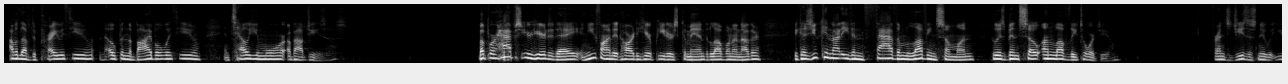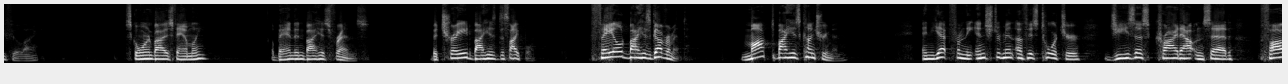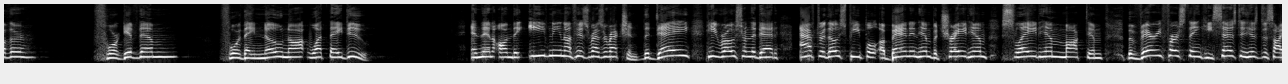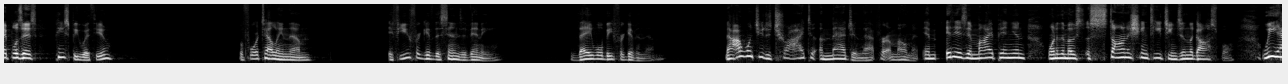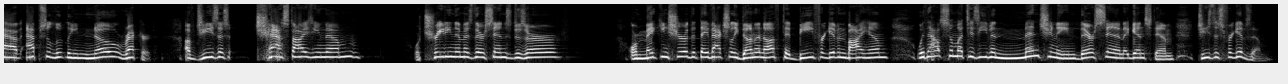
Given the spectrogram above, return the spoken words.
I would love to pray with you and open the Bible with you and tell you more about Jesus. But perhaps you're here today and you find it hard to hear Peter's command to love one another because you cannot even fathom loving someone who has been so unlovely towards you. Friends, Jesus knew what you feel like scorned by his family, abandoned by his friends, betrayed by his disciple failed by his government, mocked by his countrymen. And yet, from the instrument of his torture, Jesus cried out and said, Father, forgive them, for they know not what they do. And then on the evening of his resurrection, the day he rose from the dead, after those people abandoned him, betrayed him, slayed him, mocked him, the very first thing he says to his disciples is, Peace be with you. Before telling them, If you forgive the sins of any, they will be forgiven them. Now, I want you to try to imagine that for a moment. It is, in my opinion, one of the most astonishing teachings in the gospel. We have absolutely no record of Jesus chastising them or treating them as their sins deserve or making sure that they've actually done enough to be forgiven by him without so much as even mentioning their sin against him. Jesus forgives them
